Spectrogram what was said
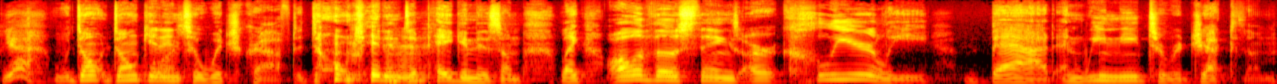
Yeah. Don't don't get into witchcraft. Don't get into Mm-hmm. paganism. Like all of those things are clearly bad, and we need to reject them.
